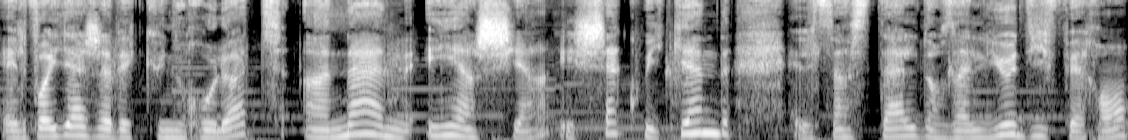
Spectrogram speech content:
elle voyage avec une roulotte, un âne et un chien et chaque week-end, elle s'installe dans un lieu différent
